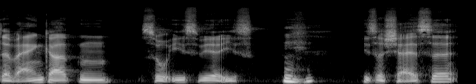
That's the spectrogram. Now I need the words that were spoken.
der Weingarten so ist, wie er ist. Mhm. Ist er scheiße?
